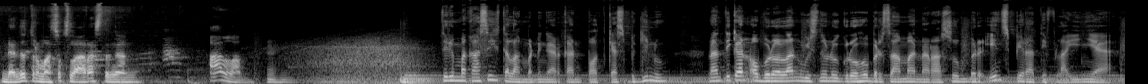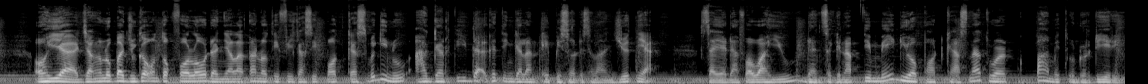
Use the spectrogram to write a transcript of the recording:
Dan itu termasuk selaras dengan alam. Terima kasih telah mendengarkan podcast Beginu. Nantikan obrolan Wisnu Nugroho bersama narasumber inspiratif lainnya. Oh iya, jangan lupa juga untuk follow dan nyalakan notifikasi podcast Beginu agar tidak ketinggalan episode selanjutnya. Saya Dava Wahyu dan segenap tim Media Podcast Network pamit undur diri.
